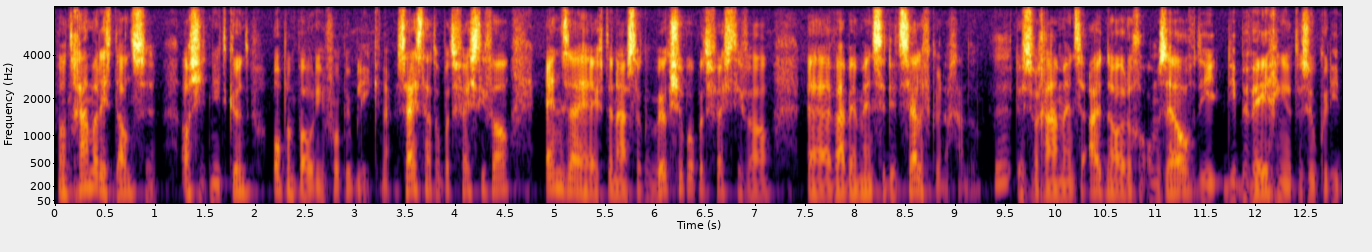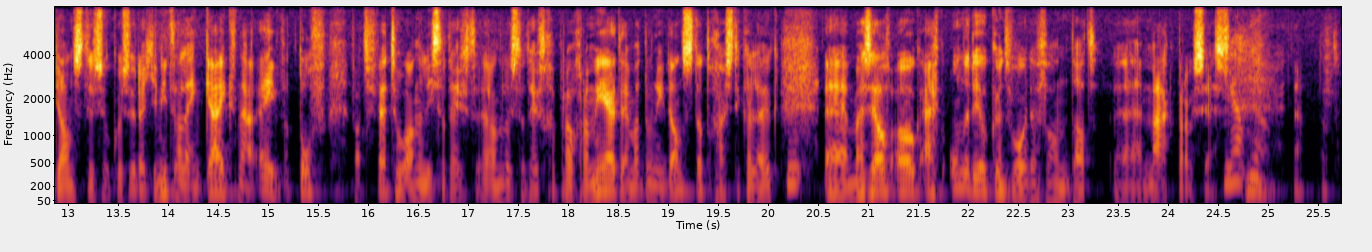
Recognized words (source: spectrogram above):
Want ga maar eens dansen, als je het niet kunt, op een podium voor publiek. Nou, zij staat op het festival en zij heeft daarnaast ook een workshop op het festival... eh, waarbij mensen dit zelf kunnen gaan doen. Hm. Dus we gaan mensen uitnodigen om zelf die, die bewegingen te zoeken, die dans te zoeken... zodat je niet alleen kijkt naar, hé, wat tof, wat vet hoe Annelies dat heeft, Annelies dat heeft geprogrammeerd... en wat doen die dansers, dat toch hartstikke leuk. Hm. Eh, maar zelf ook eigenlijk onderdeel kunt worden van dat eh, maakproces. Ja. Ja. Nou, dat.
